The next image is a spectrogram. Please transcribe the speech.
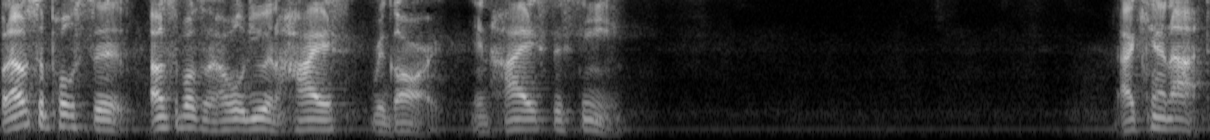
But I'm supposed to, I'm supposed to hold you in highest regard, in highest esteem. I cannot.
